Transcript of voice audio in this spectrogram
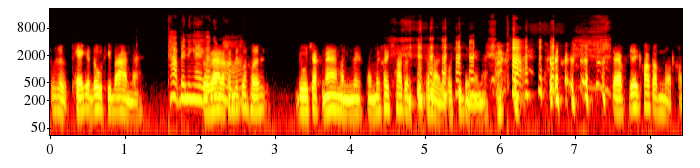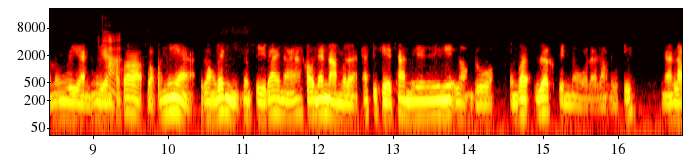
รู้สึกเทคกับลูกที่บ้านนะค่ะเป็นยังไงคะนแรคุกณหมอเราก็นึกว่าเฮ้ยดูจากหน้ามันคงไม่ค่อยชอบดนตรีเท่าไหร่เราก็คิดอย่างนั้นนะค่ะแต่ด้วยข้อกำหนดของโรงเรียนโรงเรียนค่ะเขาก็บอกว่าเนี่ยลองเล่นดนตรีได้นะเขาแนะนำมาเลยแอปพลิเคชันนี้นี้นี้ลองดู ผมก็เลือกเปียโนเลยลองดูสินะเรา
